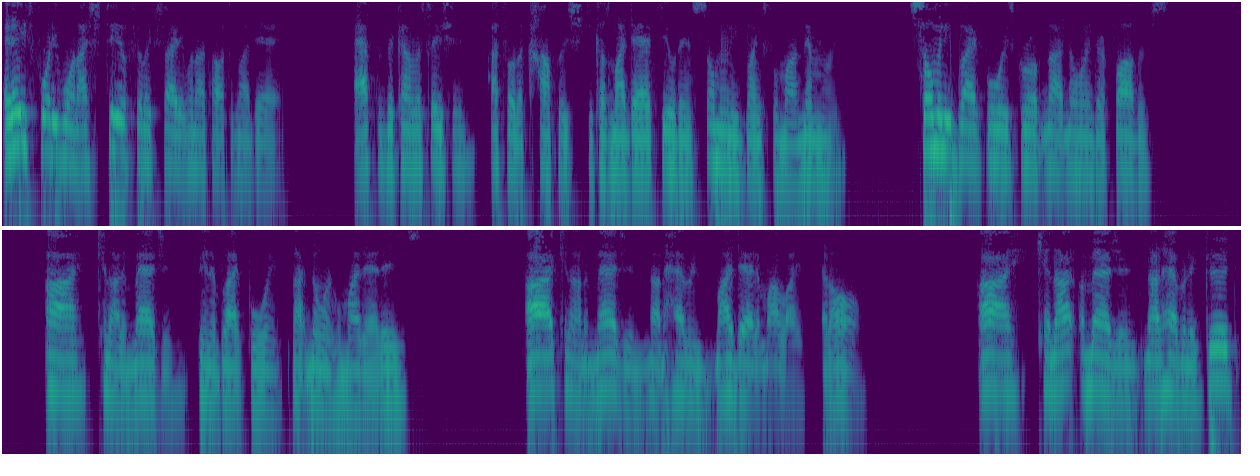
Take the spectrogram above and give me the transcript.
At age 41, I still feel excited when I talk to my dad. After the conversation, I felt accomplished because my dad filled in so many blanks for my memory. So many black boys grow up not knowing their fathers. I cannot imagine being a black boy not knowing who my dad is. I cannot imagine not having my dad in my life at all. I cannot imagine not having a good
